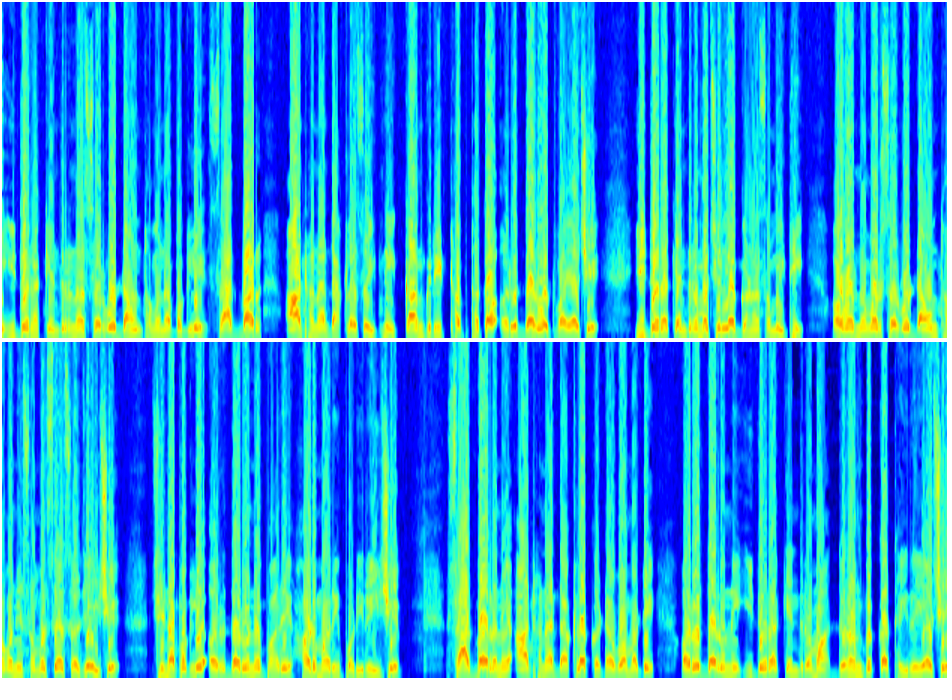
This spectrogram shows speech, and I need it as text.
ઈ ધરા કેન્દ્રના સર્વર ડાઉન થવાના પગલે સાત બાર આઠના દાખલા સહિતની કામગીરી ઠપ થતા અરજદારો અટવાયા છે. ઈ ધરા કેન્દ્રમાં છેલ્લા ઘણા સમયથી અવારનવાર સર્વર ડાઉન થવાની સમસ્યા સર્જાઈ છે, જેના પગલે અરજદારોને ભારે હાડમારી પડી રહી છે. સાત બાર અને આઠના દાખલા કઢાવવા માટે અરજદારોને ઈ ધરા કેન્દ્રમાં ધરમધક્કા થઈ રહ્યા છે.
